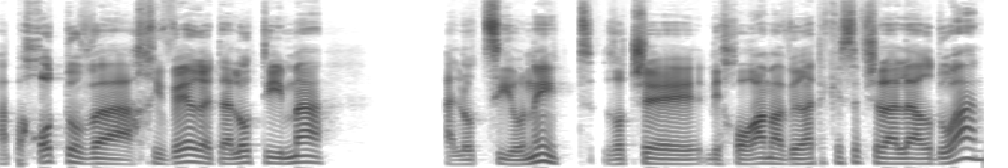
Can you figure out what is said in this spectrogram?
הפחות טובה, החיוורת, הלא טעימה, הלא ציונית, זאת שלכאורה מעבירה את הכסף שלה לארדואן,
